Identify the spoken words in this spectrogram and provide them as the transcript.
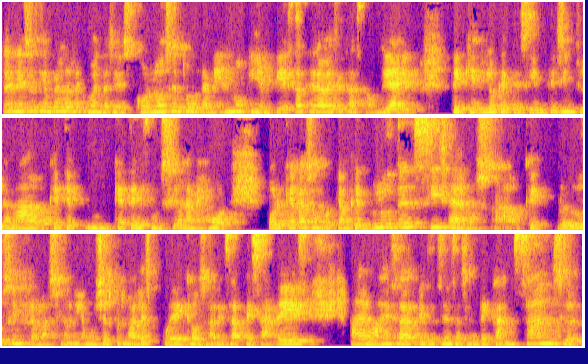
Entonces, en eso siempre las recomendaciones, conoce tu organismo y empieza a hacer a veces hasta un diario de qué es lo que te sientes inflamado, qué te, qué te funciona mejor. ¿Por qué porque aunque el gluten sí se ha demostrado que produce inflamación y a muchas personas les puede causar esa pesadez, además esa, esa sensación de cansancio, de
